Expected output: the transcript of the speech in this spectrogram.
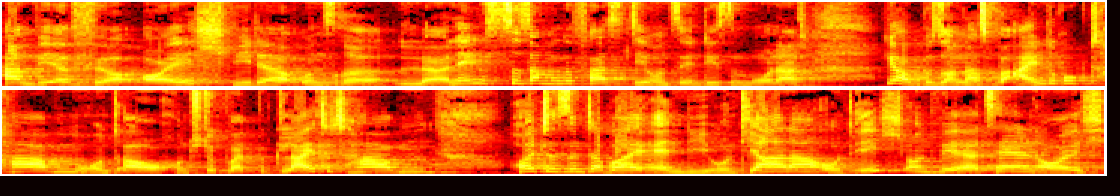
haben wir für euch wieder unsere Learnings zusammengefasst, die uns in diesem Monat ja, besonders beeindruckt haben und auch ein Stück weit begleitet haben. Heute sind dabei Andy und Jana und ich und wir erzählen euch,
